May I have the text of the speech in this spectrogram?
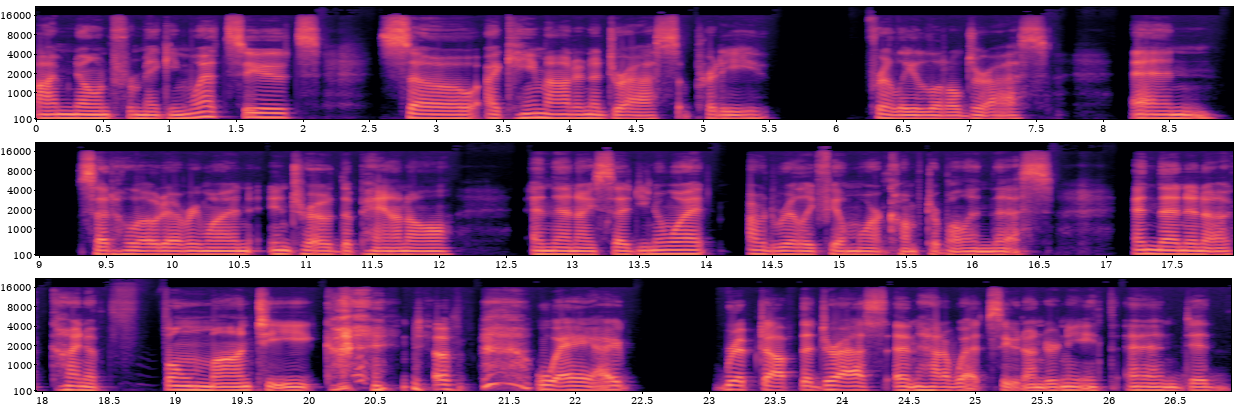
I'm known for making wetsuits. So I came out in a dress, a pretty frilly little dress, and said hello to everyone, introed the panel. And then I said, you know what? I would really feel more comfortable in this. And then, in a kind of full Monty kind of way, I ripped off the dress and had a wetsuit underneath and did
